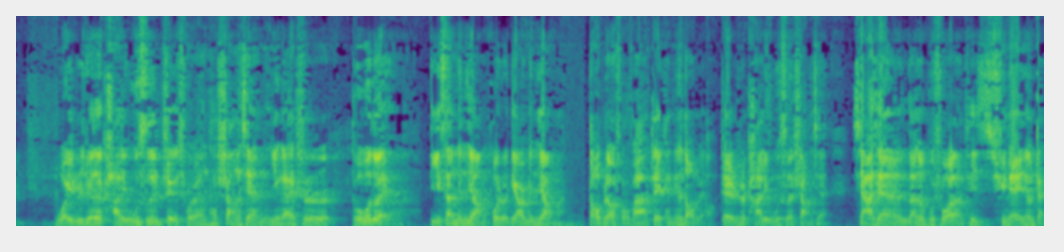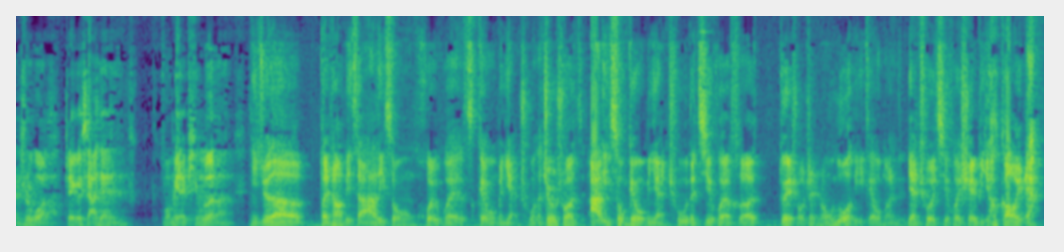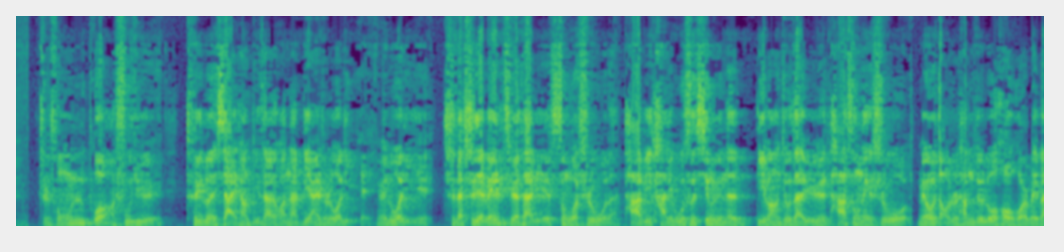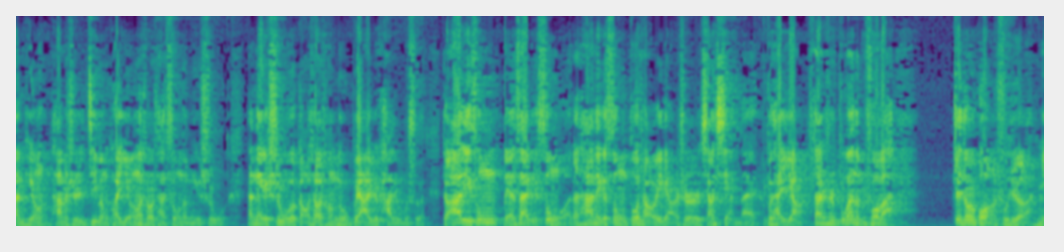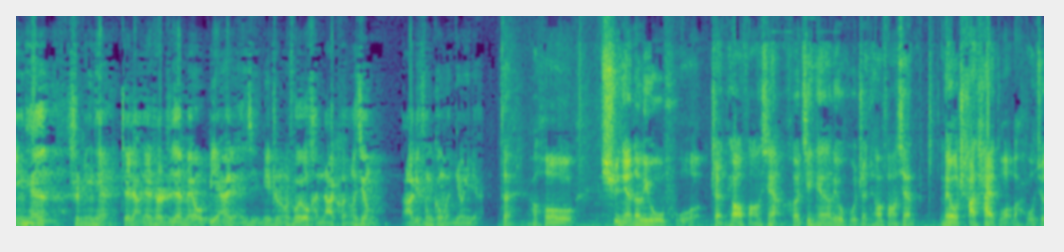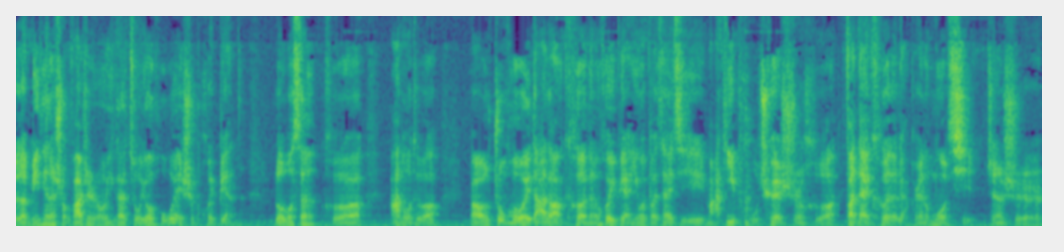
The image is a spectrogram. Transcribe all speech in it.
我一直觉得卡里乌斯这个球员，他上限应该是德国队第三门将或者第二门将嘛，到不了首发，这肯定到不了，这是卡里乌斯的上限。下限咱就不说了，他去年已经展示过了。这个下限我们也评论了。你觉得本场比赛阿里松会不会给我们演出呢？就是说，阿里松给我们演出的机会和对手阵容洛里给我们演出的机会，谁比较高一点？只从过往数据。推论下一场比赛的话，那必然是洛里，因为洛里是在世界杯决赛里送过失误的。他比卡利乌斯幸运的地方就在于，他送那个失误没有导致他们队落后或者被扳平，他们是基本快赢的时候才送这么一个失误。但那个失误的搞笑程度不亚于卡利乌斯。就阿里松联赛里送我的，他那个送多少一点是想显摆，不太一样。但是不管怎么说吧。这都是过往数据了，明天是明天，这两件事之间没有必然联系，你只能说有很大可能性，阿里松更稳定一点。对，然后去年的利物浦整条防线和今年的利物浦整条防线没有差太多吧？我觉得明天的首发阵容应该左右后卫是不会变的，罗伯森和阿诺德，然后中后卫搭档可能会变，因为本赛季马蒂普确实和范戴克的两个人的默契真的是。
